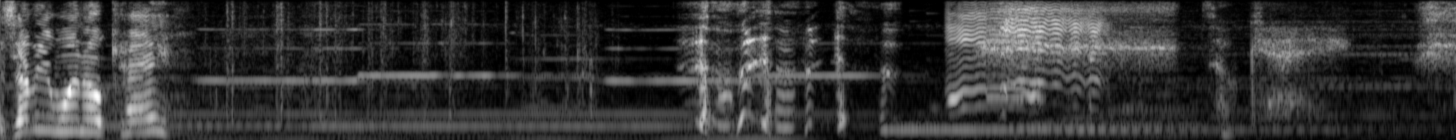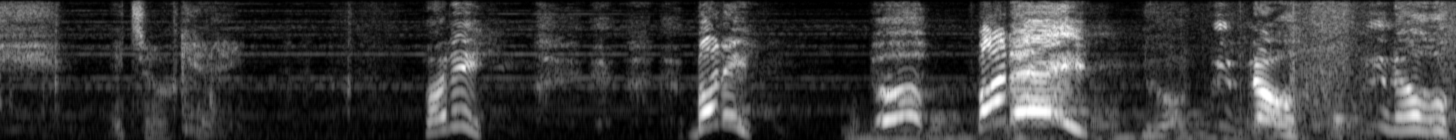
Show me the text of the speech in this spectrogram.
Is everyone okay? It's okay. It's okay. Bunny! Bunny! Bunny! No, no, no,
